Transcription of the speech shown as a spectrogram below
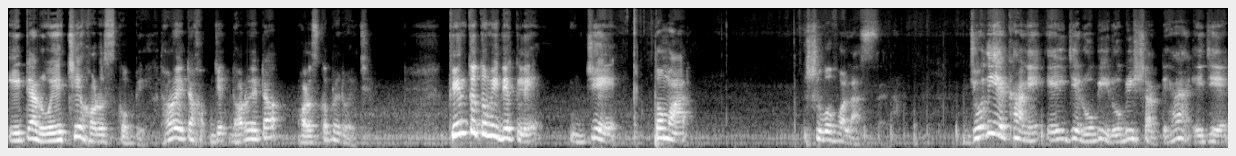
এটা রয়েছে হরস্কোপে ধরো এটা যে, ধরো এটা হরস্কোপে রয়েছে। কিন্তু তুমি দেখলে যে তোমার শুভ ফল আসছে না। যদি এখানে এই যে রবি, রবির সাথে হ্যাঁ এই যে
